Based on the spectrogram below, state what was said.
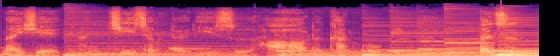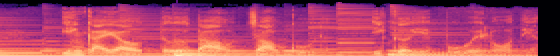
那些很基层的医师，好好的看过病人。但是应该要得到照顾的，一个也不会落掉。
